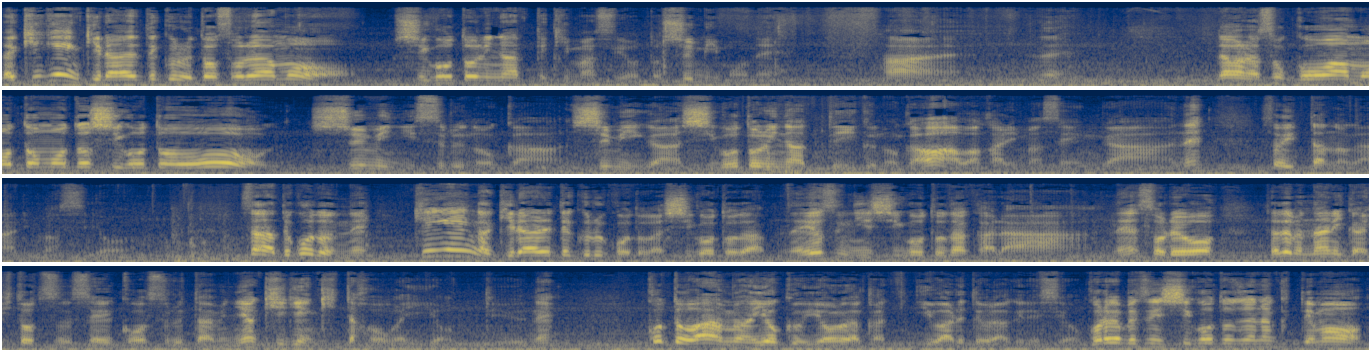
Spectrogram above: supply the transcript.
だ期限切られてくると、それはもう仕事になってきますよと、趣味もね。はい。ね。だからそこはもともと仕事を趣味にするのか、趣味が仕事になっていくのかはわかりませんが、ね。そういったのがありますよ。さあ、ということでね、期限が切られてくることが仕事だ。ね、要するに仕事だから、ね、それを、例えば何か一つ成功するためには期限切った方がいいよっていう。ことは、まあよく世の中言われてるわけですよ。これが別に仕事じゃなくても、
